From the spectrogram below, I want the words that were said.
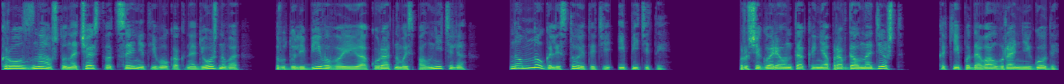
Кролл знал, что начальство ценит его как надежного, трудолюбивого и аккуратного исполнителя, но много ли стоят эти эпитеты? Проще говоря, он так и не оправдал надежд, какие подавал в ранние годы.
